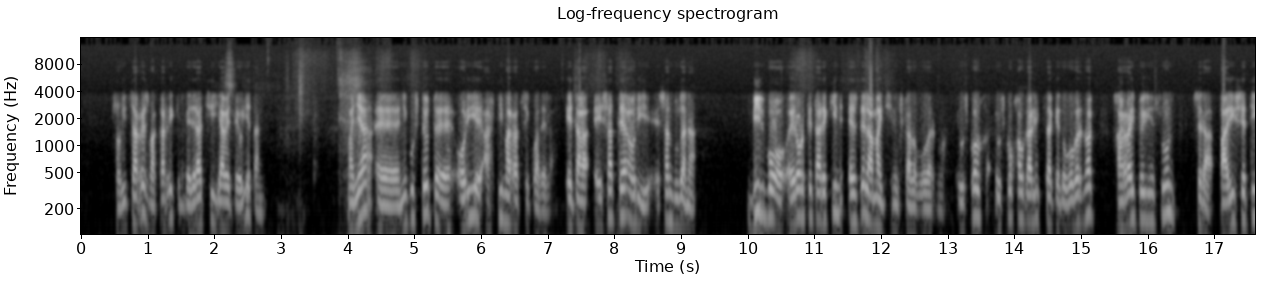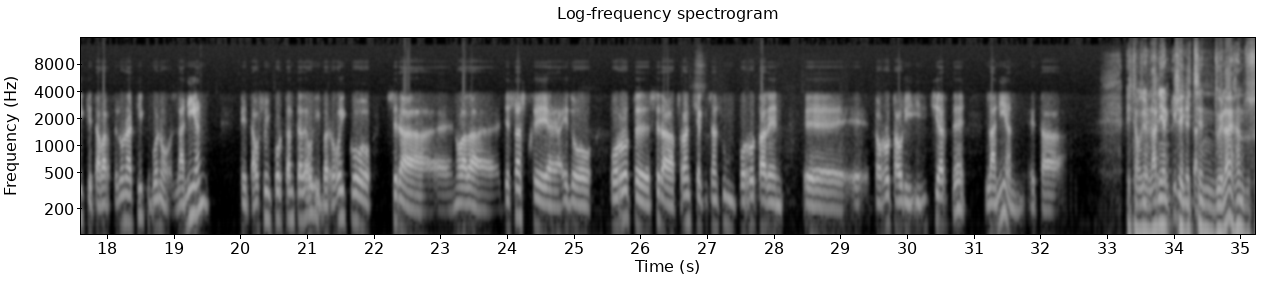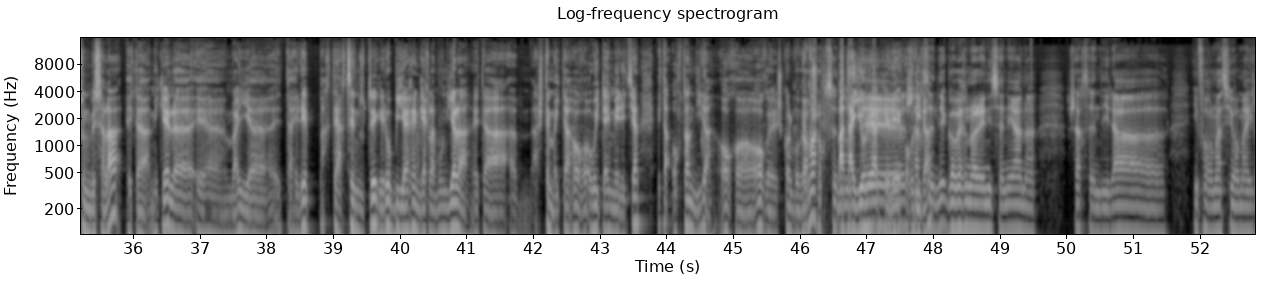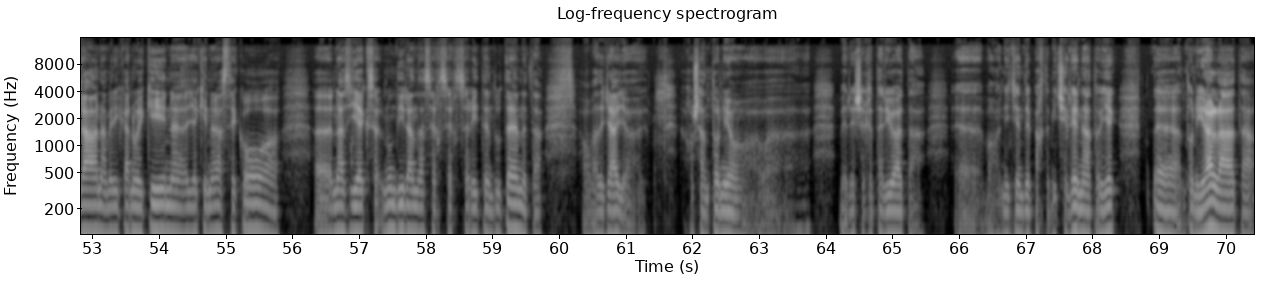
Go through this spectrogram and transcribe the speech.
zoritzarrez bakarrik bederatzi jabete horietan. Baina e, nik uste dut eh, hori e, azpimarratzekoa dela. Eta esatea hori esan dudana, Bilbo erorketarekin ez dela maitzin Euskal Gobernua. Euskal, Euskal Jaurlaritzak edo gobernuak jarraitu egin zuen, zera, Parisetik eta Barcelonatik, bueno, lanian, eta oso importantea da hori, berrogeiko, zera, nola da, desastre edo porrot, zera, Frantziak izan zuen porrotaren e, torrota hori iritsi arte lanian eta Eta hori, lanian segitzen duela, erran duzun bezala, eta Mikel, e, bai, eta ere parte hartzen dute, gero bigarren gerla mundiala, eta hasten baita hor hogeita emeretzean, eta hortan dira, hor, hor eskual gobernua, bataioreak ere hor dira. Gobernuaren izenean, sartzen dira informazio mailan, amerikanoekin, jakin erazteko, uh, naziek nundiran da zer zer zer egiten duten, eta hor badira, jo, Jose Antonio bere sekretarioa eta uh, bo, nintzen de parte Michelena eta horiek, uh, Antoni Irala eta,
